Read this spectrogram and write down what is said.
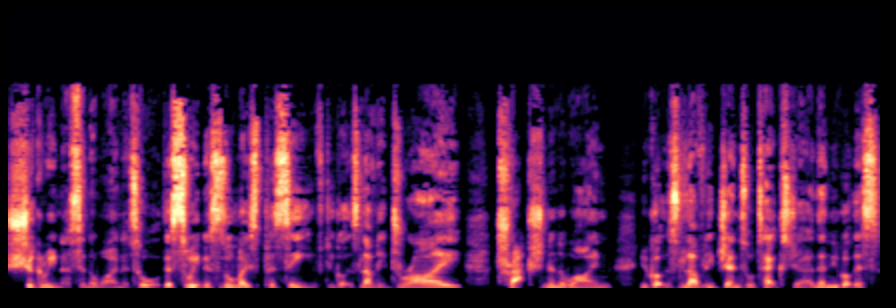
sugariness in the wine at all. The sweetness is almost perceived. You've got this lovely dry traction in the wine. You've got this lovely gentle texture, and then you've got this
